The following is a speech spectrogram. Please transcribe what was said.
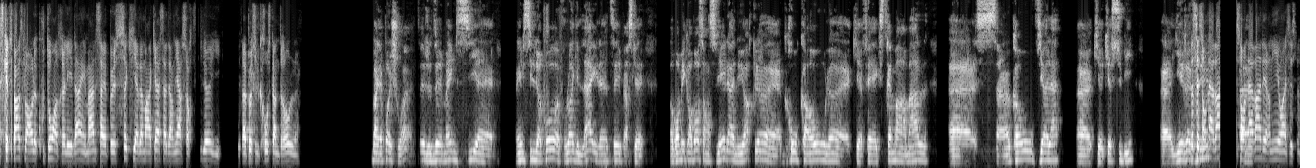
est-ce que tu penses qu'il va avoir le couteau entre les dents, Eman? C'est un peu ça qui avait manqué à sa dernière sortie. Là. Il, est un peu sur le cruise control. Ben, il n'y a pas le choix. Je veux dire, même si euh, même s'il ne l'a pas, il falloir qu'il l'aille, parce que le premier combat, on s'en souvient, là, à New York, là, euh, gros KO là, euh, qui a fait extrêmement mal. Euh, c'est un KO violent qu'il a, subi. il est revenu, ça, c'est son, avant, son avant-dernier, ouais, c'est ça.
